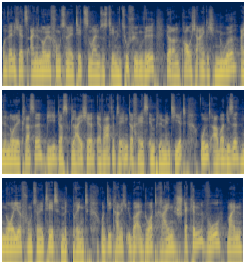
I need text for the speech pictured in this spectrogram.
Und wenn ich jetzt eine neue Funktionalität zu meinem System hinzufügen will, ja, dann brauche ich ja eigentlich nur eine neue Klasse, die das gleiche erwartete Interface implementiert und aber diese neue Funktionalität mitbringt. Und die kann ich überall dort reinstecken, wo mein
